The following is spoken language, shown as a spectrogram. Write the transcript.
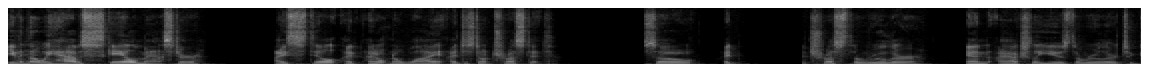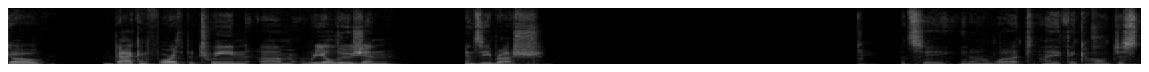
even though we have Scale Master, I still, I, I don't know why, I just don't trust it. So I trust the ruler, and I actually use the ruler to go back and forth between um, Reallusion and ZBrush. Let's see, you know what? I think I'll just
